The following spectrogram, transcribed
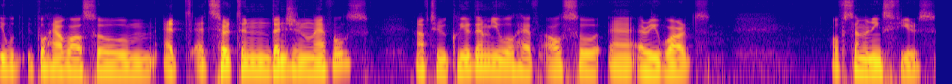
it will, it will have also um, at at certain dungeon levels. After you clear them, you will have also uh, a reward of summoning spheres.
